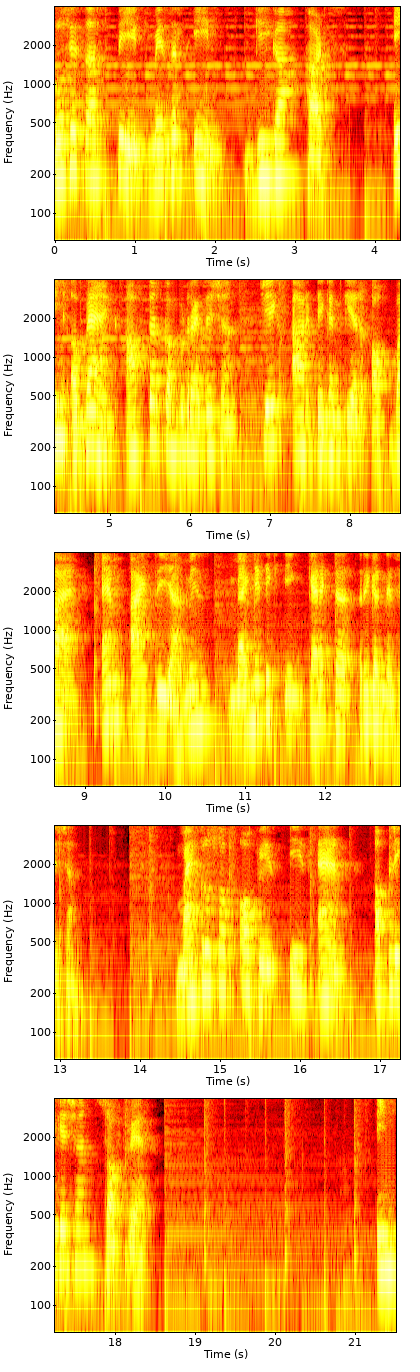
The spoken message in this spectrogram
Processor speed measures in gigahertz. In a bank, after computerization, checks are taken care of by MICR means magnetic ink character recognition. Microsoft Office is an application software. In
